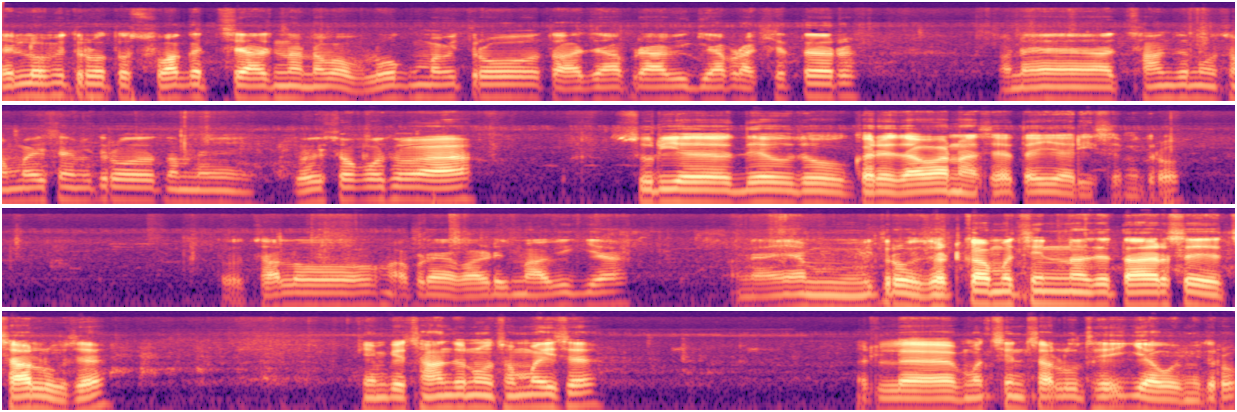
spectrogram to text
હેલો મિત્રો, તો સ્વાગત છે આજના નવા વ્લોગમાં મિત્રો. તો આજે આપણે આવી ગયા આપણા ખેતર અને સાંજનો સમય છે મિત્રો. તમે જોઈ શકો છો આ સૂર્યદેવ જો ઘરે જવાના છે, તૈયારી છે મિત્રો. તો ચાલો આપણે વાડીમાં આવી ગયા અને એમ મિત્રો ઝટકા મશીનના જે તાર છે એ ચાલુ છે. કેમ કે સાંજનો સમય છે, એટલે મશીન ચાલુ થઈ ગયા હોય મિત્રો.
